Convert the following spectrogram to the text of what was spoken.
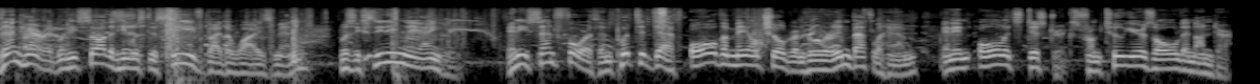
Then Herod, when he saw that he was deceived by the wise men, was exceedingly angry. And he sent forth and put to death all the male children who were in Bethlehem and in all its districts from two years old and under,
